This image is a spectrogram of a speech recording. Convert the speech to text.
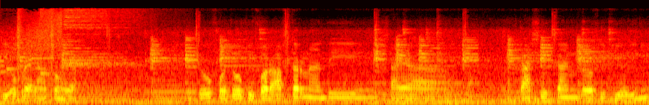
dioprek langsung ya itu foto before after nanti saya kasihkan ke video ini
